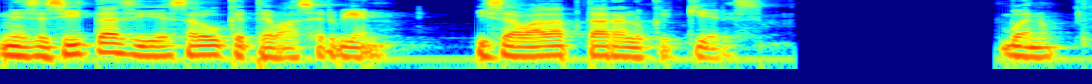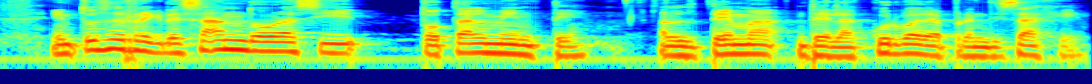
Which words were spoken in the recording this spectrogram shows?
necesitas y es algo que te va a hacer bien y se va a adaptar a lo que quieres. Bueno, entonces regresando ahora sí totalmente al tema de la curva de aprendizaje.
